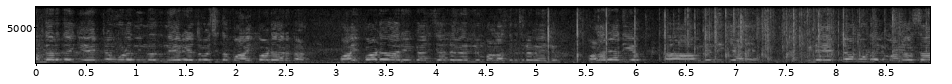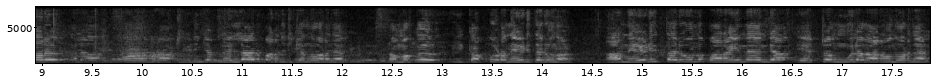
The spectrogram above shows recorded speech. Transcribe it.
അന്നേരത്തേക്ക് ഏറ്റവും കൂടുതൽ നിന്നത് നേരെ എതിർവശത്തെ പായ്പാടുകാർക്കാണ് പായ്പാടുകാരെയും കരിച്ചാലിന്റെ പേരിലും പള്ളാത്തിരത്തിന്റെ പേരിലും വളരെയധികം അഭിനന്ദിക്കുകയാണ് ഞാൻ. പിന്നെ ഏറ്റവും കൂടുതൽ മനോജ് സാറ് അല്ല നമ്മുടെ ലീഡിംഗ് ക്യാപ്റ്റൻ എല്ലാവരും പറഞ്ഞിരിക്കുകയെന്ന് പറഞ്ഞാൽ നമുക്ക് ഈ കപ്പ് ഇവിടെ നേടിത്തരുമെന്നാണ്. ആ നേടിത്തരൂ എന്ന് പറയുന്നതിന്റെ ഏറ്റവും മൂല കാരണം എന്ന് പറഞ്ഞാൽ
